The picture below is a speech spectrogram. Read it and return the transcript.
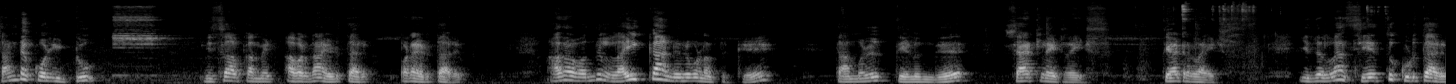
சண்டைக்கோழி டூ விஷால் கமிட் அவர் தான் எடுத்தார் படம் எடுத்தார். அதை வந்து லைக்கா நிறுவனத்துக்கு Tamil Telugu satellite rights theatre rights இதெல்லாம் சேர்த்து கொடுத்தாரு.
